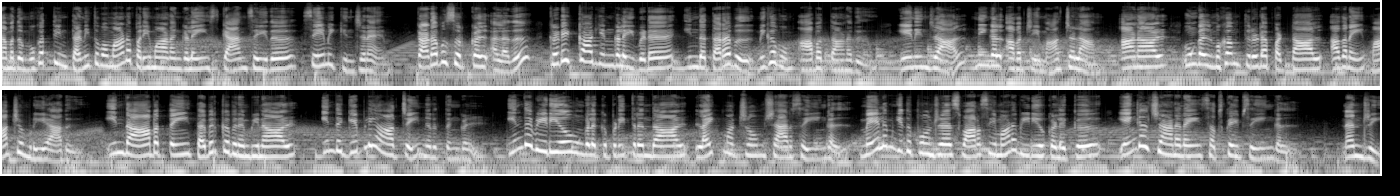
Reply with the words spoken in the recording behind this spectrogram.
நமது முகத்தின் தனித்துவமான பரிமாணங்களை ஸ்கேன் செய்து சேமிக்கின்றன. கடவு சொற்கள் அல்லது கிரெடிட் கார்டு எண்களை விட இந்த தரவு மிகவும் ஆபத்தானது. ஏனென்றால் நீங்கள் அவற்றை மாற்றலாம். ஆனால் உங்கள் முகம் திருடப்பட்டால் அதனை மாற்ற முடியாது. இந்த ஆபத்தை தவிர்க்க விரும்பினால் இந்த கிப்லி ஆர்ட்டை நிறுத்துங்கள். இந்த வீடியோ உங்களுக்கு பிடித்திருந்தால் லைக் மற்றும் ஷேர் செய்யுங்கள். மேலும் இது போன்ற சுவாரஸ்யமான வீடியோக்களுக்கு எங்கள் சேனலை சப்ஸ்கிரைப் செய்யுங்கள். நன்றி.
